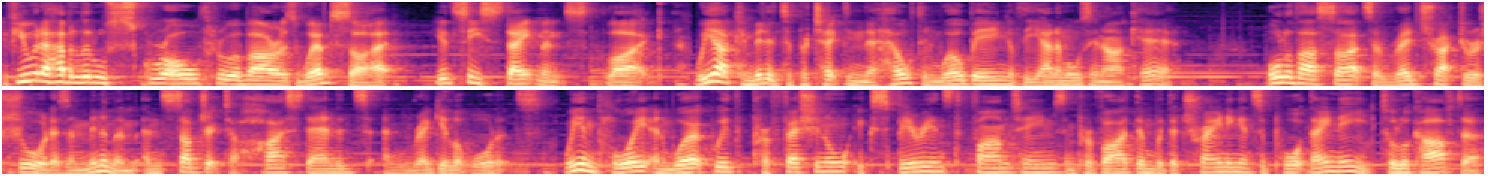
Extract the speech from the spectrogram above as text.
If you were to have a little scroll through Avara's website, you'd see statements like, we are committed to protecting the health and well-being of the animals in our care. All of our sites are Red Tractor assured as a minimum and subject to high standards and regular audits. We employ and work with professional, experienced farm teams and provide them with the training and support they need to look after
